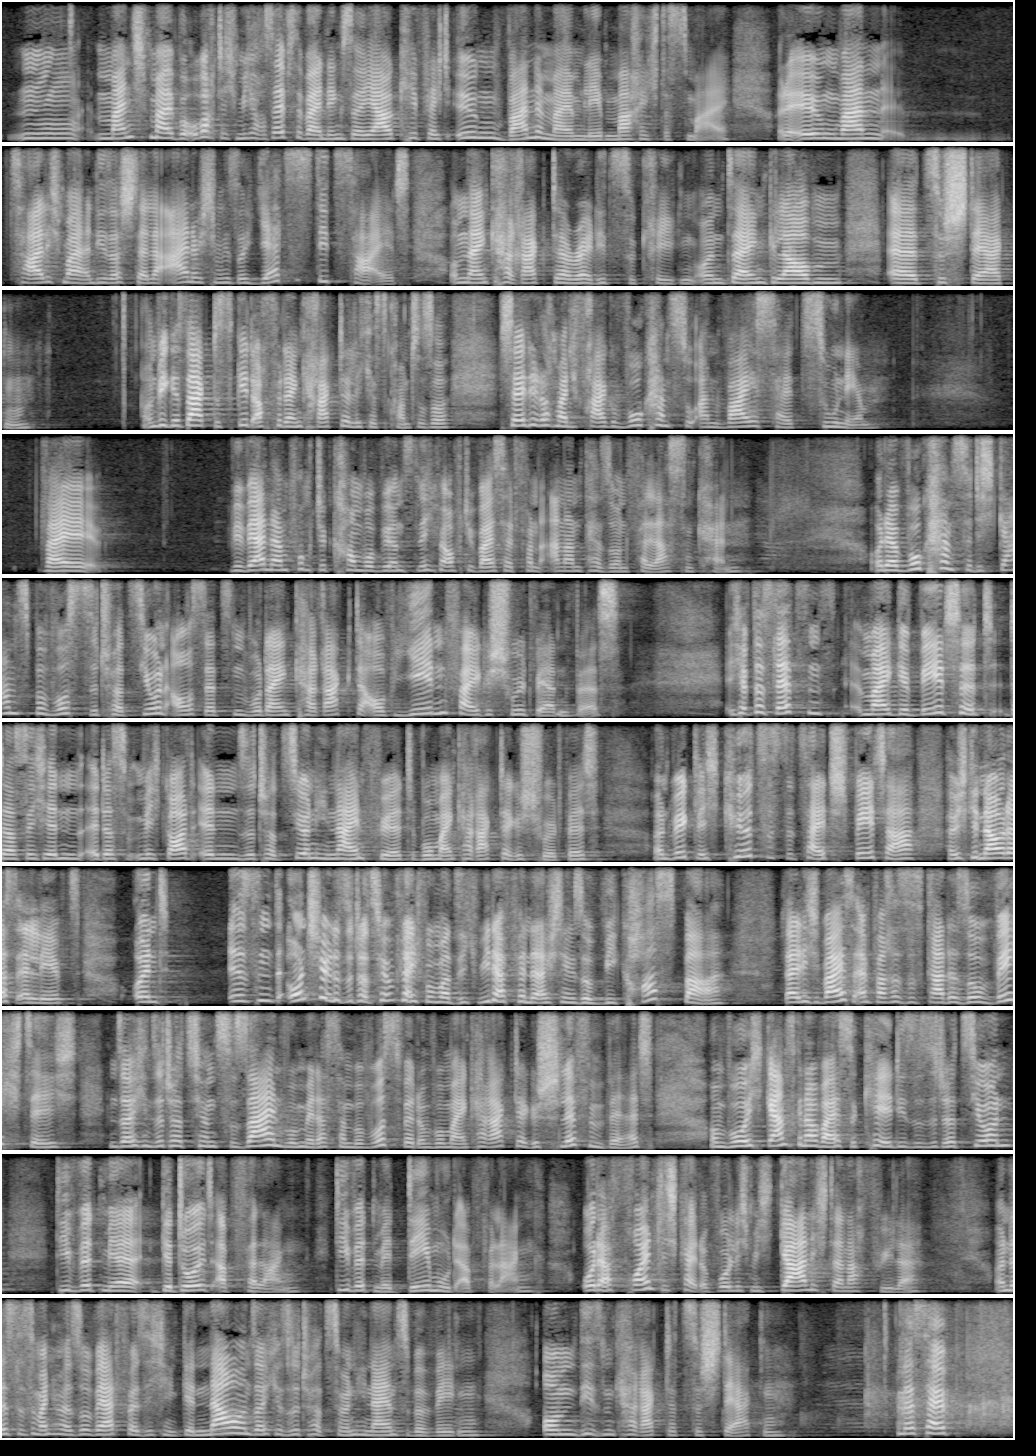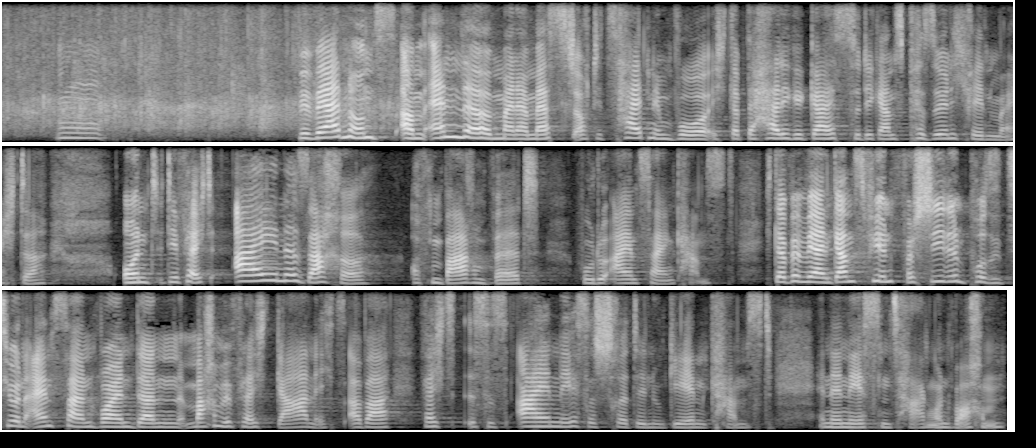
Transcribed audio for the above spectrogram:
mm, manchmal beobachte ich mich auch selbst dabei und denke so, ja, okay, vielleicht irgendwann in meinem Leben mache ich das mal oder irgendwann zahle ich mal an dieser Stelle ein. Und ich denke mir so, jetzt ist die Zeit, um deinen Charakter ready zu kriegen und deinen Glauben äh, zu stärken. Und wie gesagt, es geht auch für dein charakterliches Konto. So, stell dir doch mal die Frage, wo kannst du an Weisheit zunehmen? Weil wir werden an Punkte kommen, wo wir uns nicht mehr auf die Weisheit von anderen Personen verlassen können. Oder wo kannst du dich ganz bewusst Situationen aussetzen, wo dein Charakter auf jeden Fall geschult werden wird? Ich habe das letztens mal gebetet, dass, ich in, dass mich Gott in Situationen hineinführt, wo mein Charakter geschult wird. Und wirklich kürzeste Zeit später habe ich genau das erlebt. Und es sind unschöne Situationen vielleicht, wo man sich wiederfindet. Aber ich denke so, wie kostbar. Weil ich weiß einfach, es ist gerade so wichtig, in solchen Situationen zu sein, wo mir das dann bewusst wird und wo mein Charakter geschliffen wird. Und wo ich ganz genau weiß, okay, diese Situation, die wird mir Geduld abverlangen. Die wird mir Demut abverlangen oder Freundlichkeit, obwohl ich mich gar nicht danach fühle. Und es ist manchmal so wertvoll, sich genau in solche Situationen hineinzubewegen, um diesen Charakter zu stärken. Und deshalb, mm, wir werden uns am Ende meiner Message auch die Zeit nehmen, wo ich glaube, der Heilige Geist zu dir ganz persönlich reden möchte und dir vielleicht eine Sache offenbaren wird, wo du einzahlen kannst. Ich glaube, wenn wir an ganz vielen verschiedenen Positionen einzahlen wollen, dann machen wir vielleicht gar nichts. Aber vielleicht ist es ein nächster Schritt, den du gehen kannst in den nächsten Tagen und Wochen.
